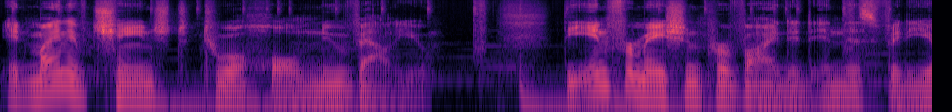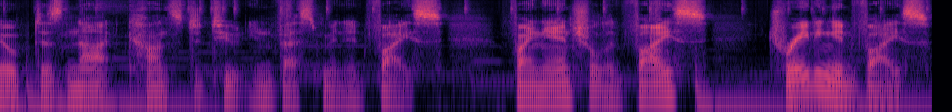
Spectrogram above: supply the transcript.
it might have changed to a whole new value. The information provided in this video does not constitute investment advice, financial advice, trading advice,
